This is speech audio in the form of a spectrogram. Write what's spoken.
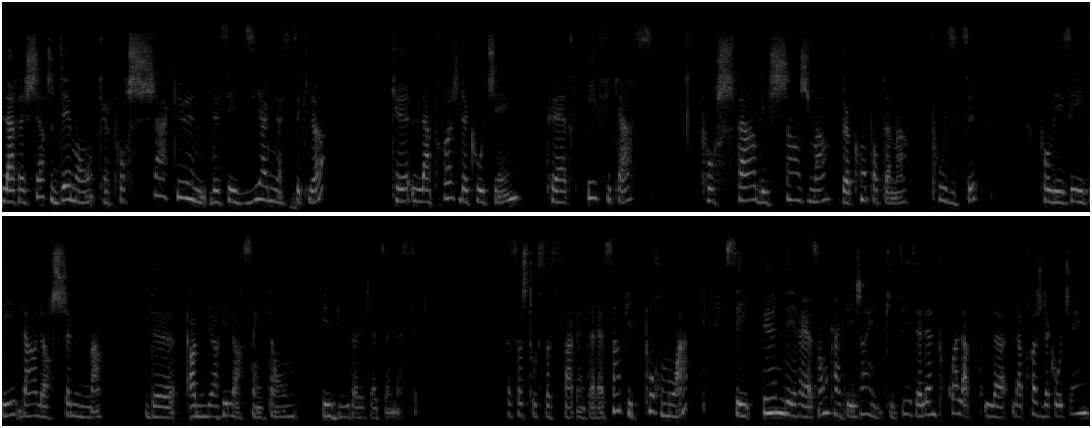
La recherche démontre que pour chacune de ces diagnostics-là, que l'approche de coaching peut être efficace pour faire des changements de comportement positifs pour les aider dans leur cheminement d'améliorer leurs symptômes et vivre avec la diagnostic. Ça, je trouve ça super intéressant. Puis pour moi, c'est une des raisons quand les gens qui disent Hélène, pourquoi l'approche de coaching?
